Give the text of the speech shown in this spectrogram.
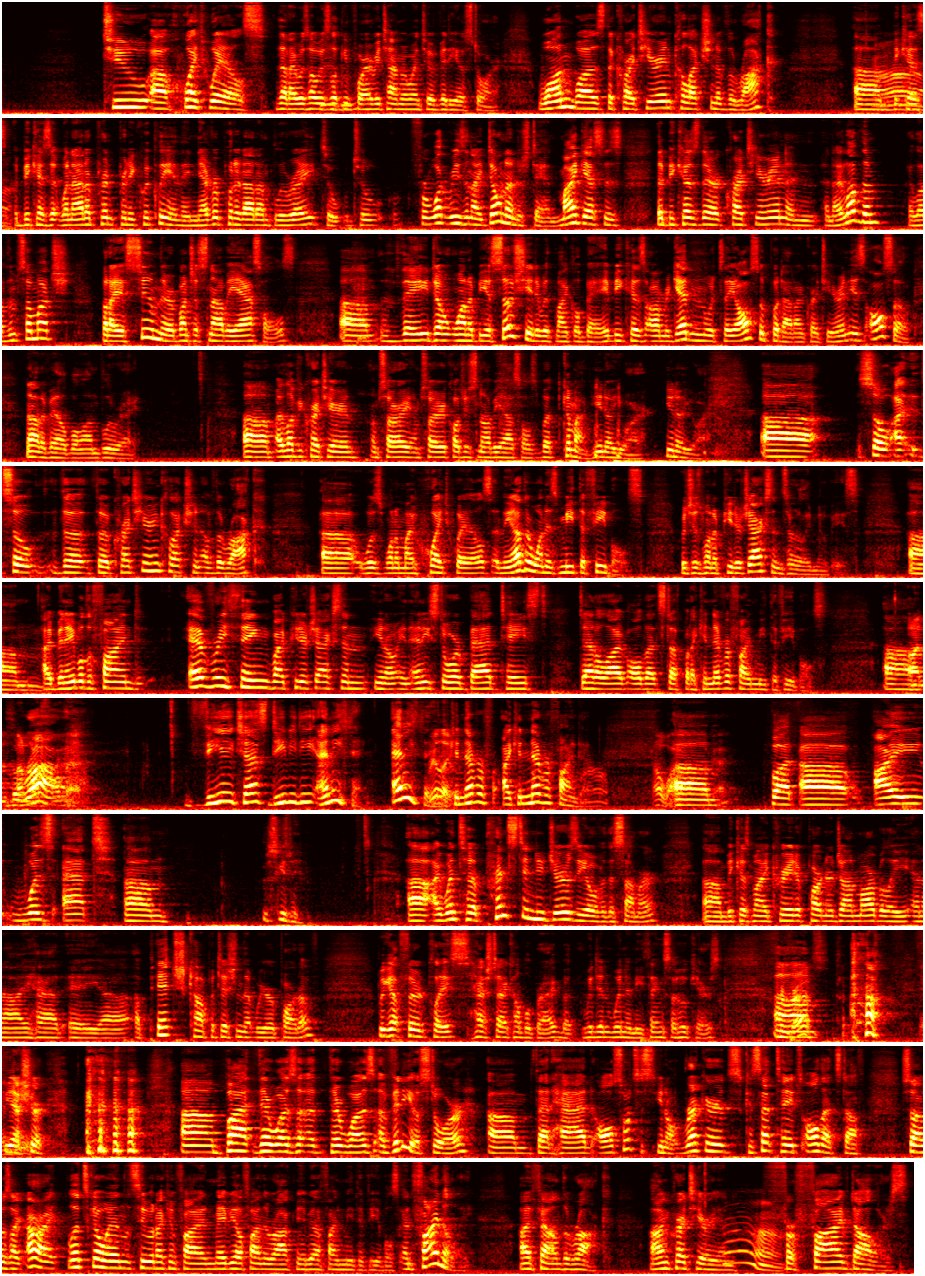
two uh, white whales that I was always looking for every time I went to a video store. One was the Criterion Collection of The Rock, um, because because it went out of print pretty quickly and they never put it out on Blu-ray. To to for what reason I don't understand. My guess is that because they're Criterion and and I love them, I love them so much, but I assume they're a bunch of snobby assholes. Um, they don't want to be associated with Michael Bay because Armageddon, which they also put out on Criterion, is also not available on Blu-ray. Um, I love you, Criterion. I'm sorry. I'm sorry I called you snobby assholes, but come on, you know you are. You know you are. Uh, so I so the the Criterion collection of The Rock uh, was one of my white whales, and the other one is Meet the Feebles, which is one of Peter Jackson's early movies. Um, I've been able to find everything by Peter Jackson, you know, in any store, Bad Taste, Dead Alive, all that stuff, but I can never find Meet the Feebles. Um, On, the on Rock. VHS, DVD, anything, anything. I can never, I can never find it. Oh wow. Um, okay. But uh, I was at, um, excuse me, uh, I went to Princeton, New Jersey over the summer um, because my creative partner John Marbley and I had a uh, a pitch competition that we were a part of. We got third place, hashtag humble brag, but we didn't win anything, so who cares? Um, yeah, sure. uh, but there was a there was a video store um, that had all sorts of you know records, cassette tapes, all that stuff. So I was like, all right, let's go in, let's see what I can find. Maybe I'll find The Rock, maybe I'll find Meet the Feebles. And finally, I found The Rock on Criterion Oh. for five dollars.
